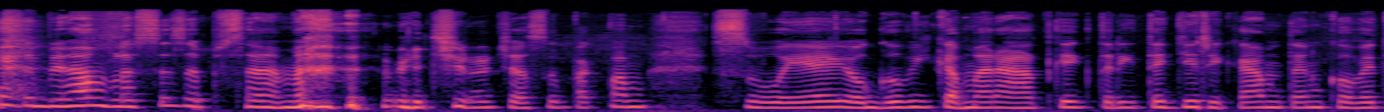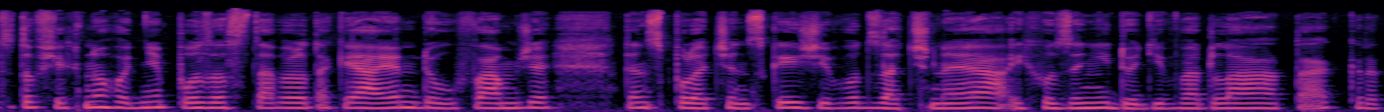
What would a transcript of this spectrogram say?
já si běhám v lese se psem většinu času, pak mám svoje jogové kamarádky, který teď říkám, ten covid to všechno hodně pozastavil, tak já jen doufám, že ten společenský život začne a i chození do divadla a tak, tak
